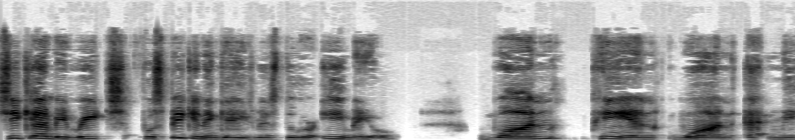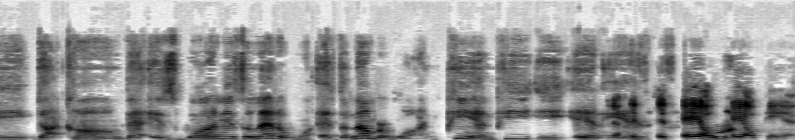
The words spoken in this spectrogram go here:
She can be reached for speaking engagements through her email, one pen one at me.com. That is one is the letter one as the number one, pen, P E N N. It's, it's L, L pen.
